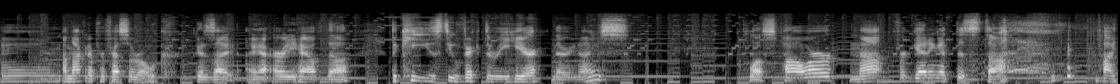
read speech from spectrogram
And I'm not going to Professor Oak, because I, I already have the, the keys to victory here. Very nice. Plus power, not forgetting it this time. Vine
